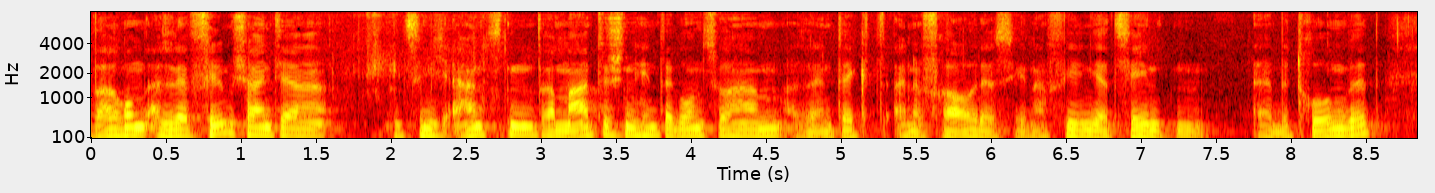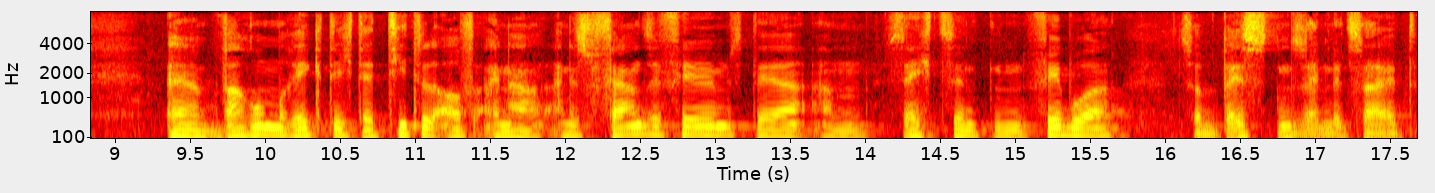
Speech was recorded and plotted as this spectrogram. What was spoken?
Warum? Also der Film scheint ja einen ziemlich ernsten, dramatischen Hintergrund zu haben. Also entdeckt eine Frau, dass sie nach vielen Jahrzehnten äh, betrogen wird. Äh, warum regt dich der Titel auf einer, eines Fernsehfilms, der am 16. Februar zur besten Sendezeit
